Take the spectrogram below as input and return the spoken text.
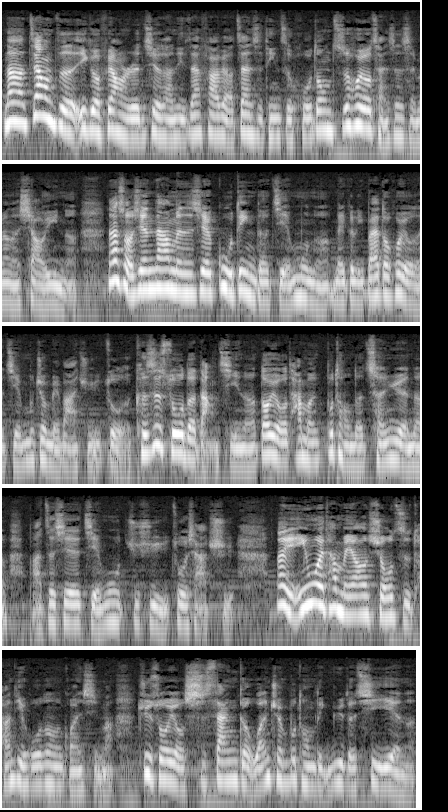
那这样子一个非常人气的团体，在发表暂时停止活动之后，又产生什么样的效应呢？那首先，他们这些固定的节目呢，每个礼拜都会有的节目就没办法继续做了。可是所有的档期呢，都由他们不同的成员呢，把这些节目继续做下去。那也因为他们要休止团体活动的关系嘛，据说有十三个完全不同领域的企业呢，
